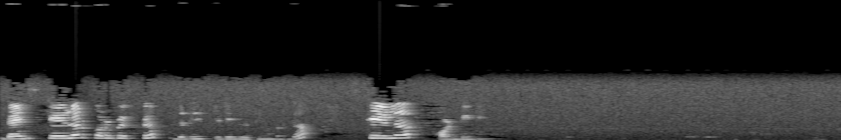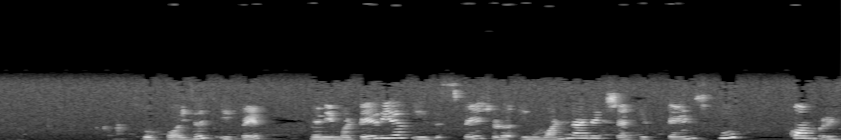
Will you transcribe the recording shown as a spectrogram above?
Then scalar per vector that is it is nothing but the scalar quantity. So Poisson's effect when a material is stretched in one direction it tends to compress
